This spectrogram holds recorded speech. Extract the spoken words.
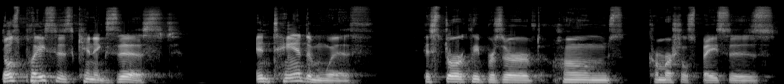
those places can exist in tandem with historically preserved homes, commercial spaces,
